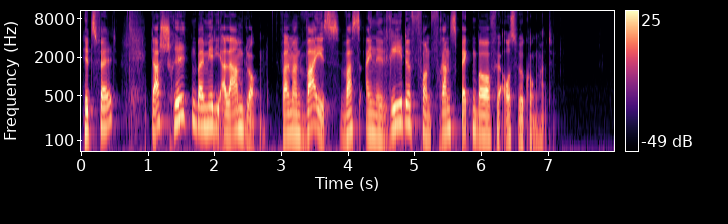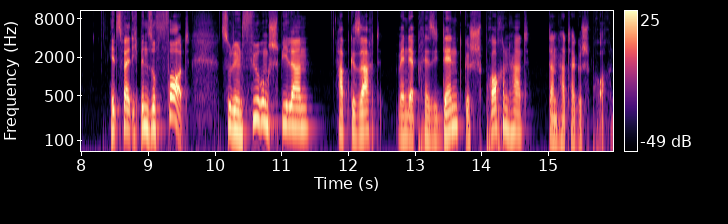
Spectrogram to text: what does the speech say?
Hitzfeld, da schrillten bei mir die Alarmglocken weil man weiß, was eine Rede von Franz Beckenbauer für Auswirkungen hat. Hitzfeld, ich bin sofort zu den Führungsspielern, hab gesagt, wenn der Präsident gesprochen hat, dann hat er gesprochen.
